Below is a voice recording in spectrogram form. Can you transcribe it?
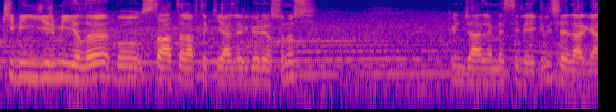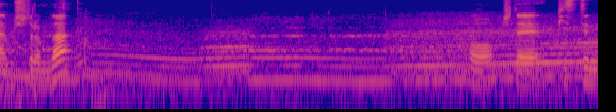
2020 yılı bu sağ taraftaki yerleri görüyorsunuz. Güncellemesiyle ilgili şeyler gelmiş durumda. O işte pistin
